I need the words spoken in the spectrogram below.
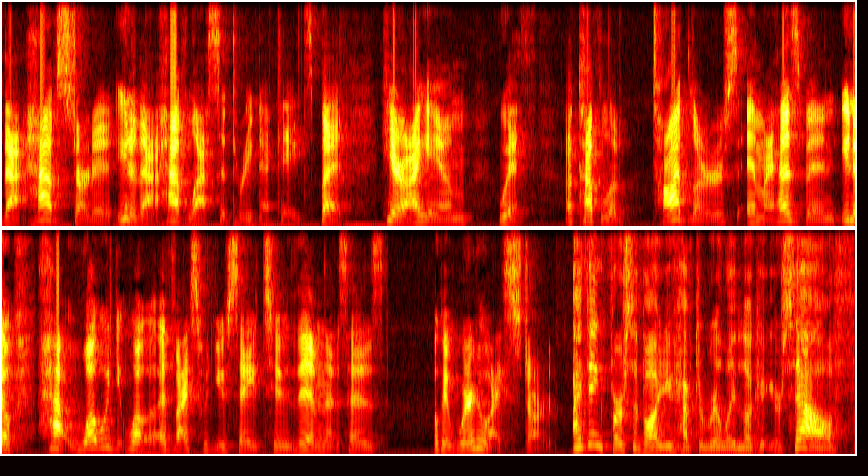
that have started, you know, that have lasted three decades. But here I am with a couple of toddlers and my husband. You know, how, what would you, what advice would you say to them that says, okay, where do I start? I think first of all, you have to really look at yourself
